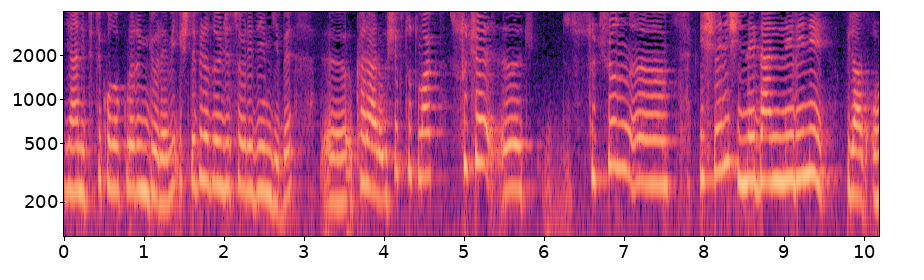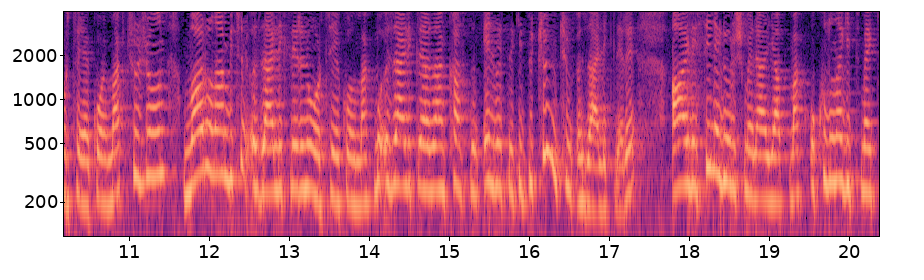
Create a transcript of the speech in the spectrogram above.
yani psikologların görevi işte biraz önce söylediğim gibi e, karara ışık tutmak, suça e, suçun işleniş nedenlerini biraz ortaya koymak, çocuğun var olan bütün özelliklerini ortaya koymak. Bu özelliklerden kastım elbette ki bütün tüm özellikleri ailesiyle görüşmeler yapmak, okuluna gitmek,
